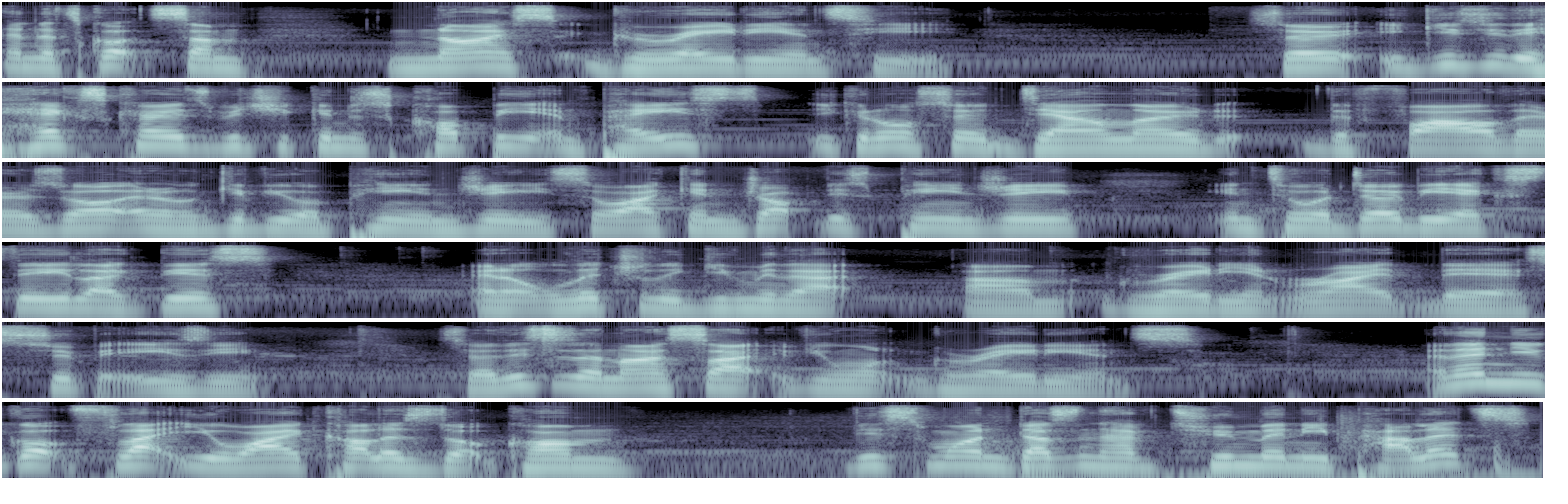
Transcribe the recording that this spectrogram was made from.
and it's got some nice gradients here. So it gives you the hex codes which you can just copy and paste. You can also download the file there as well. It'll give you a PNG. So I can drop this PNG into Adobe XD like this and it'll literally give me that um, gradient right there. Super easy. So this is a nice site if you want gradients. And then you've got flatUIcolors.com this one doesn't have too many palettes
